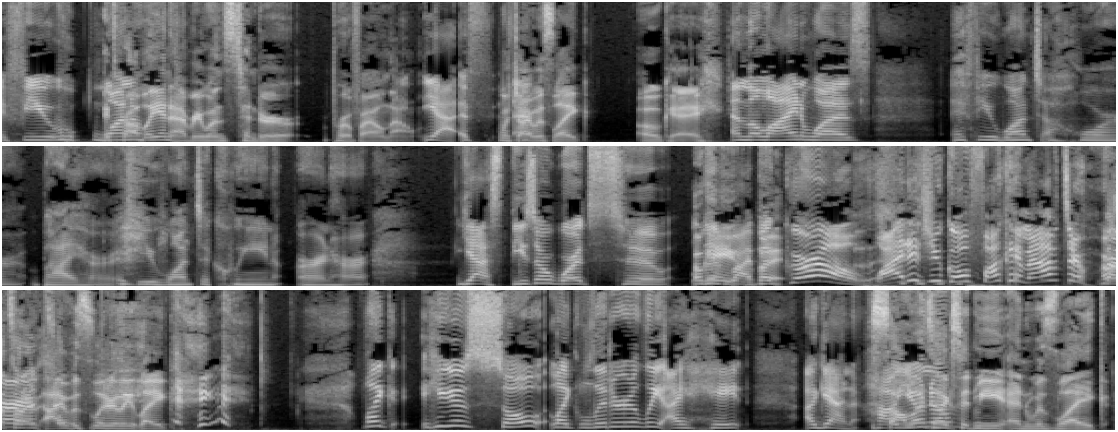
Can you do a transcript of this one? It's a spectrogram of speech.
If you it's want, probably in everyone's Tinder profile now. yeah. If Which I was like, okay. and the line was, "If you want a whore, buy her. If you want a queen, earn her." Yes, these are words to Okay, live by. But, but- girl, why did you go fuck him afterwards? That's what I, I was literally like. like he is so like literally. I hate again how Someone you know. texted me and was like,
